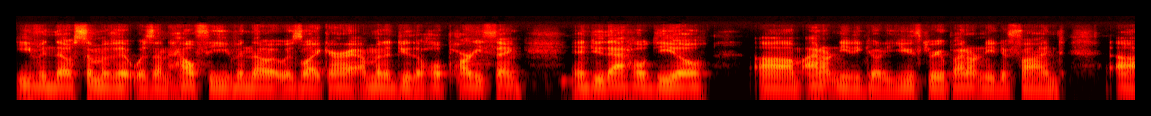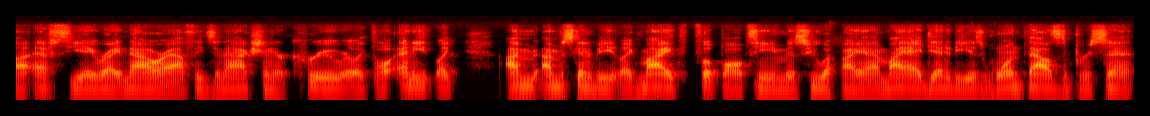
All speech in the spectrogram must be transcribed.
even though some of it was unhealthy even though it was like all right i'm going to do the whole party thing and do that whole deal um, I don't need to go to youth group. I don't need to find uh, FCA right now or athletes in action or Cru or like the whole, any like I'm I'm just going to be like my football team is who I am. My identity is one thousand percent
